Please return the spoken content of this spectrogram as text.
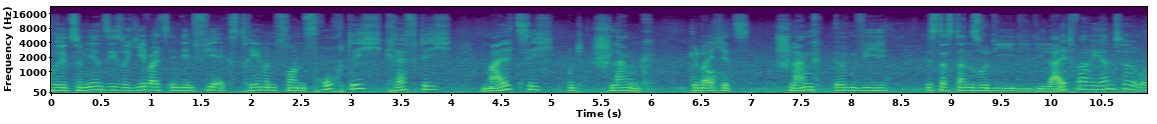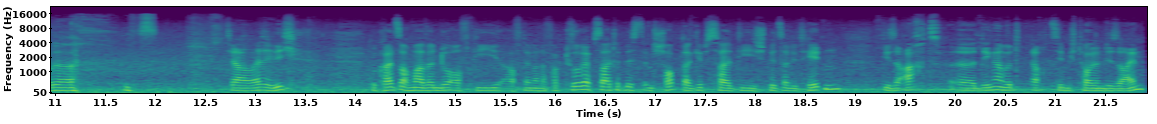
positionieren sie so jeweils in den vier Extremen von fruchtig, kräftig, malzig und schlank. Genau. Wobei ich jetzt schlank irgendwie, ist das dann so die, die, die Light-Variante oder? Tja, weiß ich nicht. Du kannst auch mal, wenn du auf, die, auf der Manufaktur-Webseite bist im Shop, da gibt es halt die Spezialitäten, diese acht äh, Dinger mit auch ziemlich tollem Design.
